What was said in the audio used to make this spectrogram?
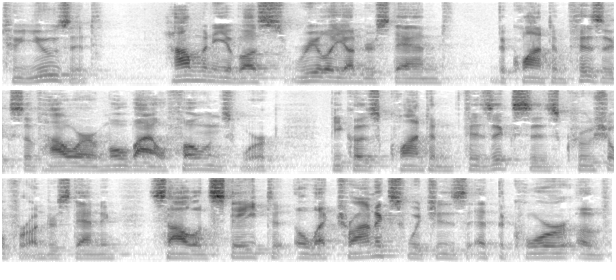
to use it. How many of us really understand the quantum physics of how our mobile phones work? Because quantum physics is crucial for understanding solid state electronics, which is at the core of,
